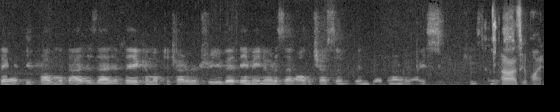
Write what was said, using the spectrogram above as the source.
thing I see problem with that is that if they come up to try to retrieve it, they may notice that all the chests have been broken out of their ice cases. Oh, that's a good point.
